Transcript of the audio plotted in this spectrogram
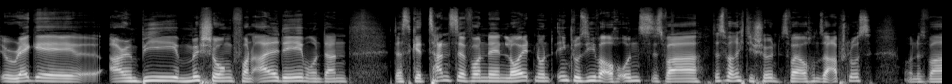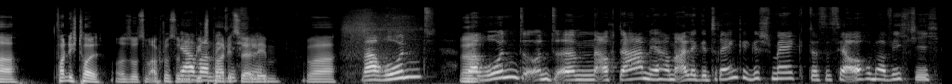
Reggae, RB-Mischung von all dem und dann das Getanze von den Leuten und inklusive auch uns. Das war, das war richtig schön. Das war auch unser Abschluss und es war fand ich toll. Also zum Abschluss so ja, eine Beachparty zu erleben. War, war rund. Ja. War rund und ähm, auch da, mir haben alle Getränke geschmeckt. Das ist ja auch immer wichtig,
